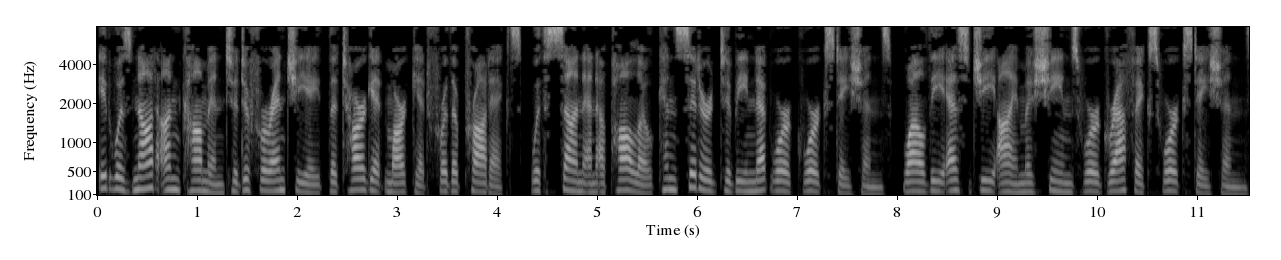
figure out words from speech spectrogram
It was not uncommon to differentiate the target market for the products, with Sun and Apollo considered to be network workstations, while the SGI machines were graphics workstations.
